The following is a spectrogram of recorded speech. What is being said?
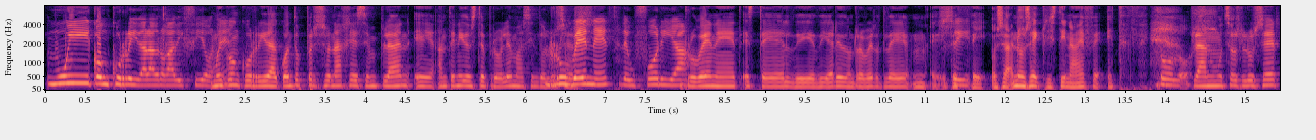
muy concurrida la drogadicción. Muy ¿eh? concurrida. ¿Cuántos personajes en plan eh, han tenido este problema siendo losers? Rubenet de Euforia. Rubenet, Estel, de Diario de un Rebelde, mm, etc. Sí. O sea, no sé, Cristina F, etc. Todos. En plan, muchos losers,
